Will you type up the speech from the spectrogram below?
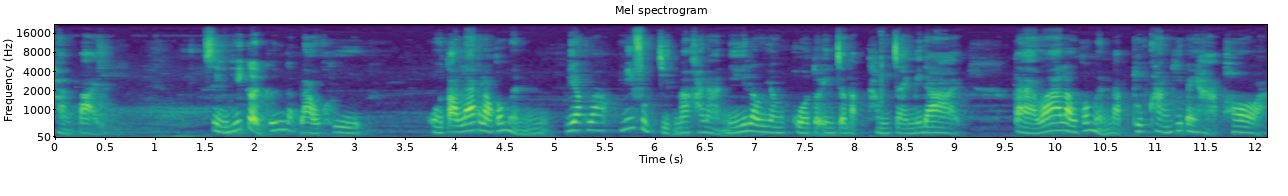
ผ่านไป สิ่งที่เกิดขึ้นกับเราคือ โอ้ตอนแรกเราก็เหมือน เรียกว่านี่ฝึกจิตมาขนาดนี้เรายังกลัวตัวเองจะแบบทำใจไม่ได้ แต่ว่าเราก็เหมือนแบบทุกครั้งที่ไปหาพ่ออะ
